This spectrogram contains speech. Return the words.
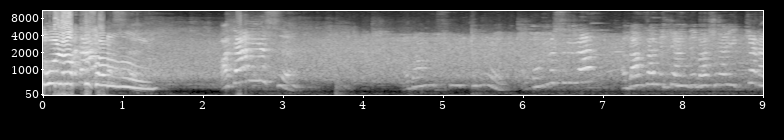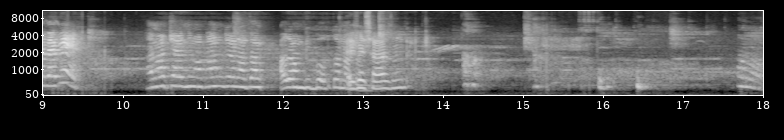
Gol attı sandım. Adam mısın? Adam mısın? Evet. Adam mısın lan? Adam sen de kendi başına gitsene bebek. Hemen kendim adam diyorsun adam. Adam bir boktan adam. Ana,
